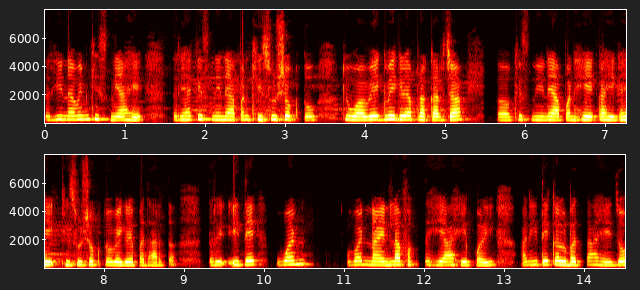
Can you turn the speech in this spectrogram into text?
तर ही नवीन खिसणी आहे. तर ह्या खिसणीने आपण खिसू शकतो किंवा वेगवेगळ्या प्रकारच्या खिसणीने आपण हे काही काही खिसू शकतो वेगळे पदार्थ. तर इथे वन वन नाईनला फक्त हे आहे पळी आणि इथे कलबत्ता आहे जो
